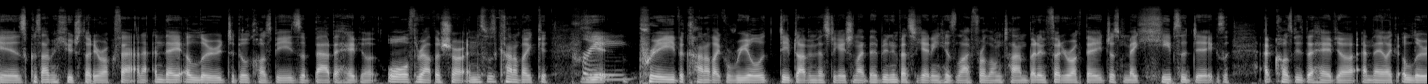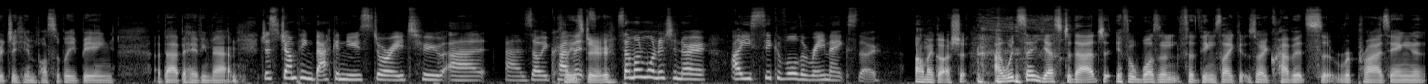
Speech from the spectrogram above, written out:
is because I'm a huge 30 Rock fan, and they allude to Bill Cosby's bad behavior all throughout the show. And this was kind of like Pre- yeah, pre the kind of like real deep dive investigation. Like they've been investigating his life for a long time, but in 30 Rock they just make heaps of digs at Cosby's behavior, and they like allude to him possibly being a bad behaving man. Just jumping back a news story to uh, uh, Zoe Kravitz. Please do. Someone wanted to know: Are you sick of all the remakes, though? Oh my gosh. I would say yes to that if it wasn't for things like Zoe Kravitz reprising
